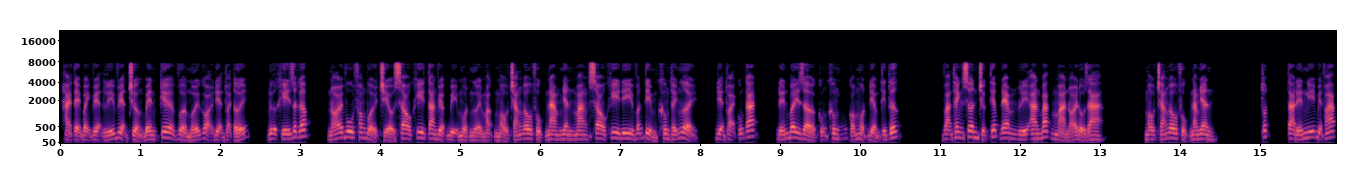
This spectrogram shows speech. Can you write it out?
hải tệ bệnh viện lý viện trưởng bên kia vừa mới gọi điện thoại tới ngựa khí rất gấp, nói vu phong buổi chiều sau khi tan việc bị một người mặc màu trắng âu phục nam nhân mang sau khi đi vẫn tìm không thấy người, điện thoại cũng tắt, đến bây giờ cũng không có một điểm tin tức. Vạn thanh sơn trực tiếp đem lý an bắc mà nói đổ ra. Màu trắng âu phục nam nhân. Tốt, ta đến nghĩ biện pháp.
